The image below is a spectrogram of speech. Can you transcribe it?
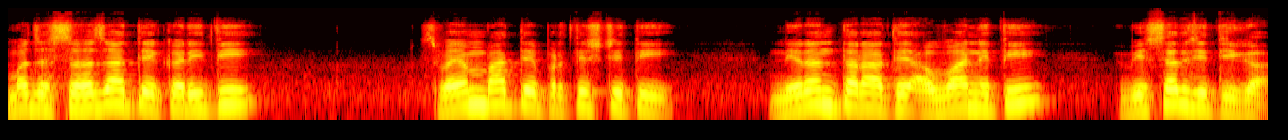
मज सहजा ते करीती स्वयंभा ते प्रतिष्ठिती निरंतरा ते आव्हानिती विसर्जिती का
